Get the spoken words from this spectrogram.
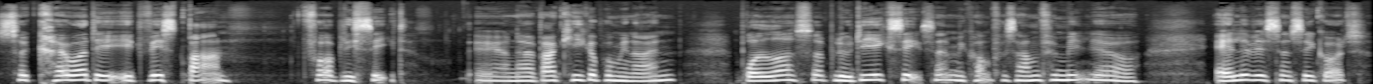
så kræver det et vist barn for at blive set. Øh, og når jeg bare kigger på mine egne brødre, så blev de ikke set, selvom vi kom fra samme familie, og alle vidste sådan set godt,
